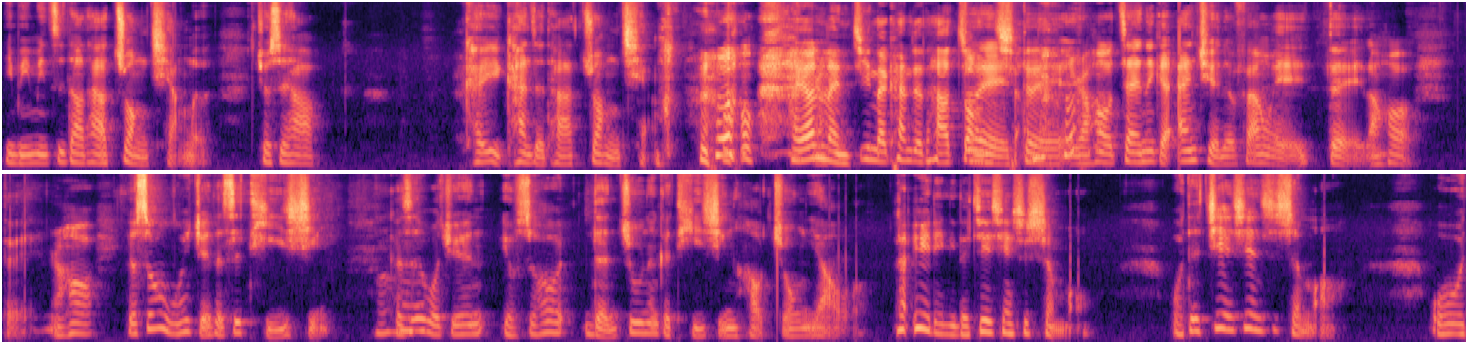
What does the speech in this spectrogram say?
你明明知道他要撞墙了，就是要。可以看着他撞墙，还要冷静的看着他撞墙，对，对，然后在那个安全的范围，对，然后对，然后有时候我会觉得是提醒，嗯、可是我觉得有时候忍住那个提醒好重要哦。那玉玲，你的界限是什么？我的界限是什么？我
